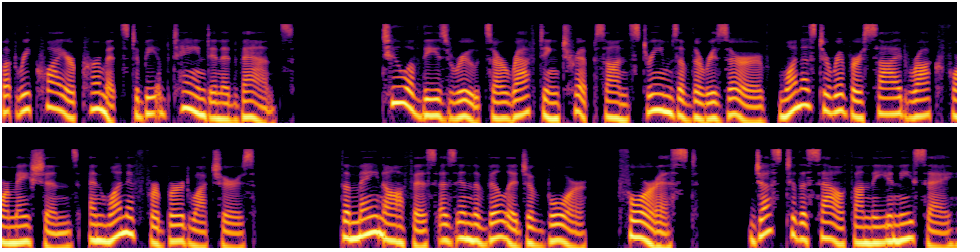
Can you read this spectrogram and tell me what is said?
but require permits to be obtained in advance. Two of these routes are rafting trips on streams of the reserve, one is to river-side rock formations, and one if for birdwatchers. The main office is in the village of Bor Forest, just to the south on the Yenisei.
